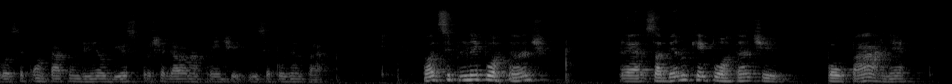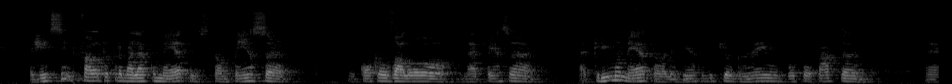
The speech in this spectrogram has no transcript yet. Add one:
você contar com um dinheiro desse para chegar lá na frente e se aposentar. Então a disciplina é importante, é, sabendo que é importante poupar, né? A gente sempre fala para trabalhar com metas, então pensa em qual que é o valor, né? Pensa, ah, cria uma meta, olha, dentro do que eu ganho, vou poupar tanto. Né?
